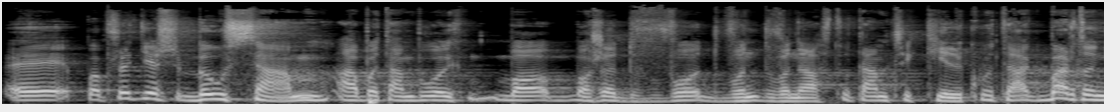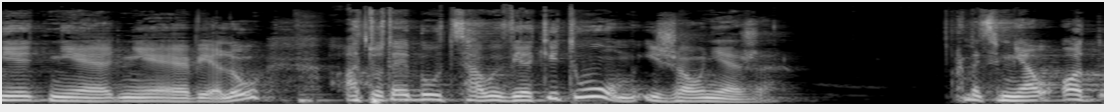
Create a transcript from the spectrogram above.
e, bo przecież był sam, albo tam było ich bo, może dwu, dwu, dwunastu tam, czy kilku, tak? Bardzo nie, nie, niewielu. A tutaj był cały wielki tłum i żołnierze. Więc miał od,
